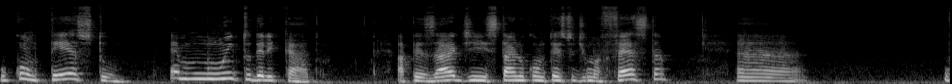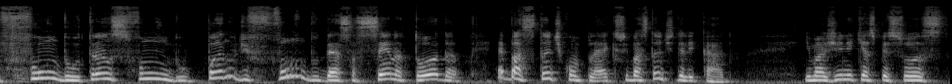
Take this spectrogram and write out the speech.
o contexto é muito delicado. Apesar de estar no contexto de uma festa, ah, o fundo, o transfundo, o pano de fundo dessa cena toda é bastante complexo e bastante delicado. Imagine que as pessoas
